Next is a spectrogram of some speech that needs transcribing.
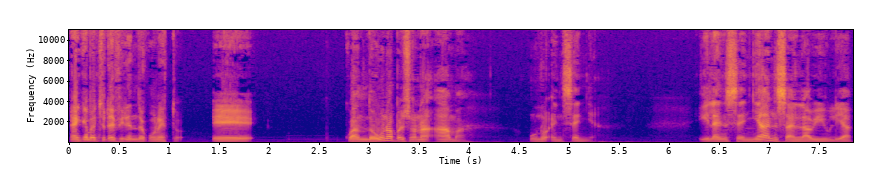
¿A qué me estoy refiriendo con esto? Eh, cuando una persona ama, uno enseña. Y la enseñanza en la Biblia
